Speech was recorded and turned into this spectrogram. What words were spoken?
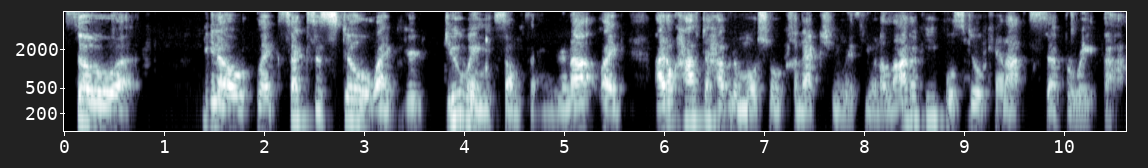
So uh, you know, like sex is still like you're doing something. You're not like, I don't have to have an emotional connection with you. And a lot of people still cannot separate that.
